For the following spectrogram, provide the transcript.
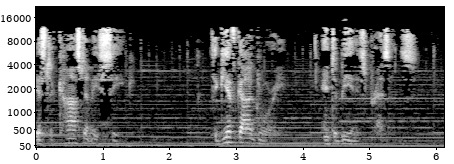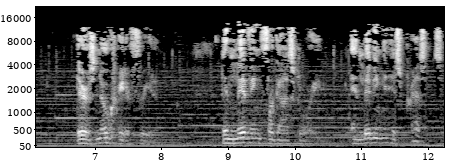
is to constantly seek to give God glory and to be in His presence. There is no greater freedom than living for God's glory and living in His presence.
